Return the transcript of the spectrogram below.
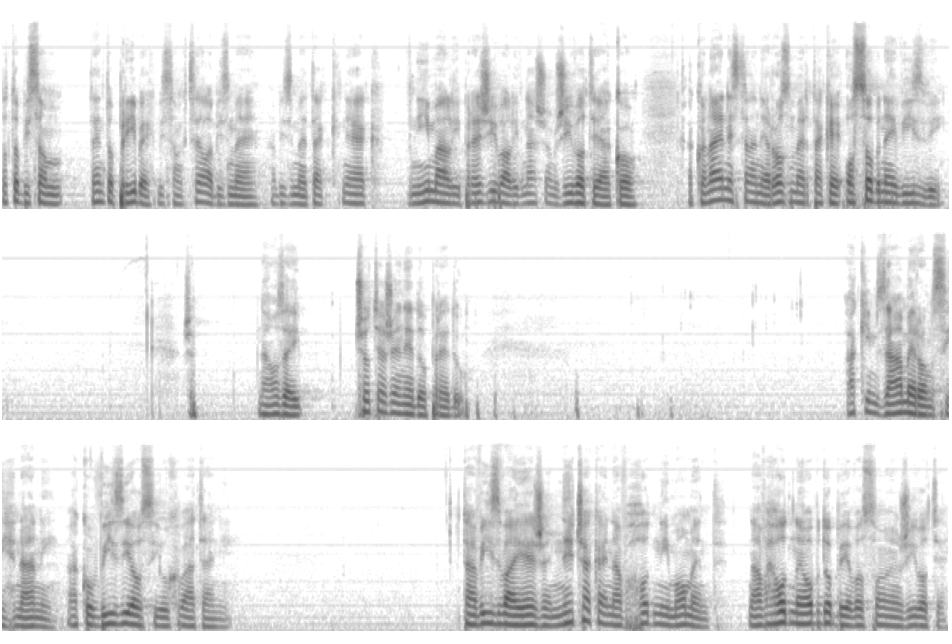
Toto by som, tento príbeh by som chcel, aby sme, aby sme tak nejak vnímali, prežívali v našom živote ako, ako na jednej strane rozmer takej osobnej výzvy. Že naozaj, čo ťa žene dopredu? Akým zámerom si hnaný? Ako víziou si uchvátaný? Tá výzva je, že nečakaj na vhodný moment, na vhodné obdobie vo svojom živote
